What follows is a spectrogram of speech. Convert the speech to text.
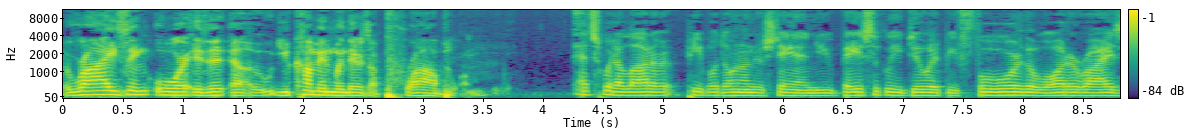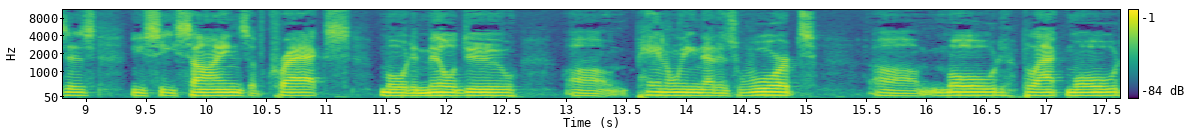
rising, or is it uh, you come in when there's a problem? that's what a lot of people don't understand. You basically do it before the water rises. You see signs of cracks, mold and mildew, um, paneling that is warped, um, mold, black mold,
